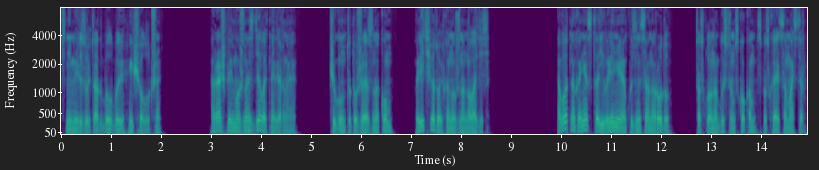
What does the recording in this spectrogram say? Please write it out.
С ними результат был бы еще лучше. Рашпиль можно сделать, наверное. Чугун тут уже знаком, литье только нужно наладить. А вот, наконец-то, явление кузнеца народу. Со склона быстрым скоком спускается мастер.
